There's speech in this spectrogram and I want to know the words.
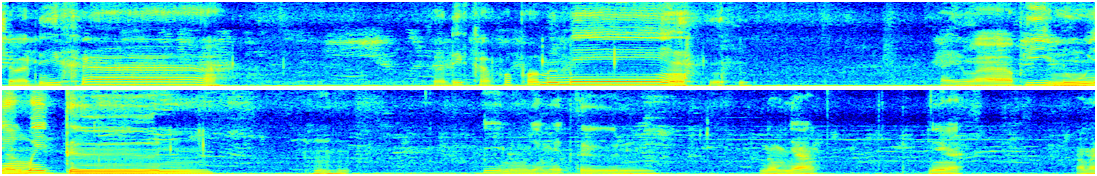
สวัสดีค่ะ สวัสดีครับพ่อพ่อแม่แม่ใครว่าพี่หนูยังไม่ตื่น พี่หนูยังไม่ตื่น นมยัง นี่ไง เอาไหม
